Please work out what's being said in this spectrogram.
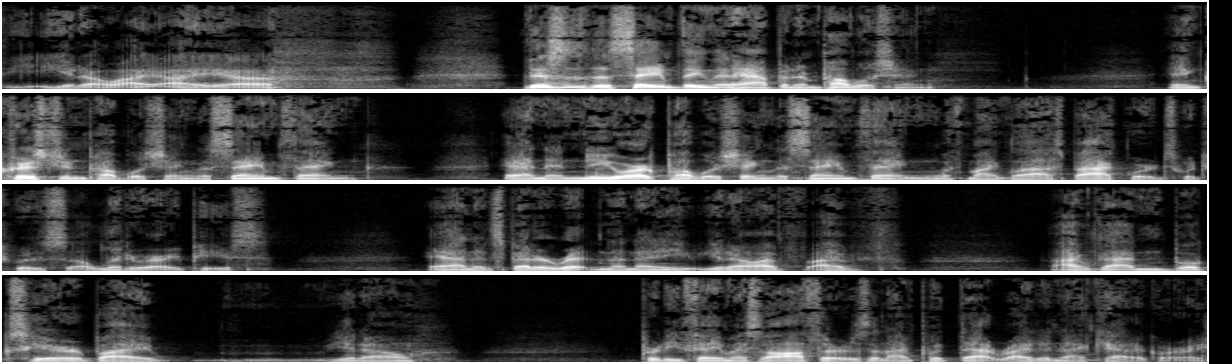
you know, I, I uh, this is the same thing that happened in publishing, in Christian publishing, the same thing and in New York publishing, the same thing with my glass backwards, which was a literary piece, and it's better written than any. You know, I've I've I've gotten books here by, you know, pretty famous authors, and I put that right in that category.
